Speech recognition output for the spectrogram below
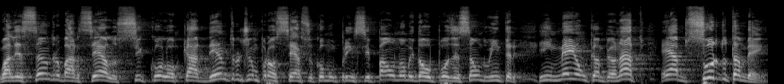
o Alessandro Barcelos se colocar dentro de um processo como o principal nome da oposição do Inter em meio a um campeonato é absurdo também.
